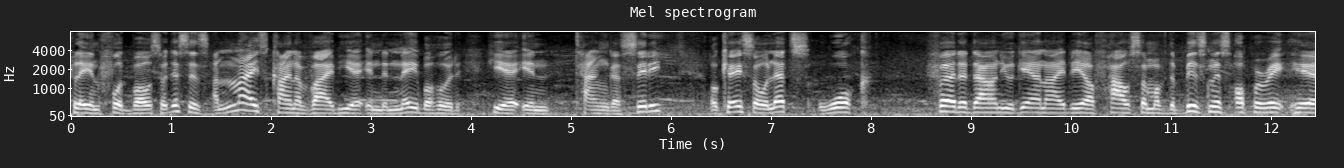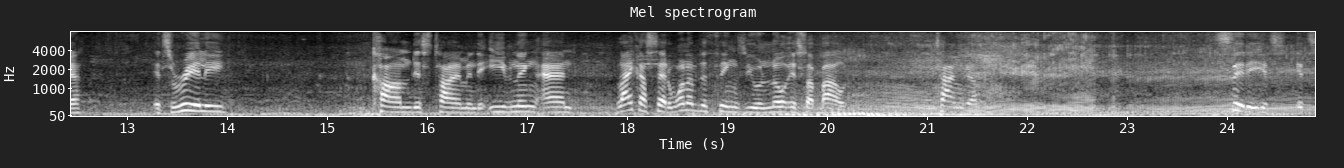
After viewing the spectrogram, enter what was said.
playing football. So this is a nice kind of vibe here in the neighborhood here in Tanga City. Okay, so let's walk further down. You get an idea of how some of the business operate here. It's really calm this time in the evening. And like I said, one of the things you'll notice about Tanga City, it's, it's,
